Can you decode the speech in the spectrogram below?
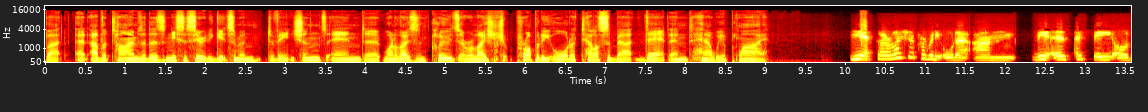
but at other times it is necessary to get some interventions, and uh, one of those includes a relationship property order. Tell us about that and how we apply. Yeah, so a relationship property order, um, there is a fee of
